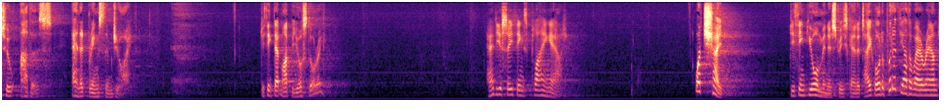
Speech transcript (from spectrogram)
to others and it brings them joy. Do you think that might be your story? How do you see things playing out? What shape do you think your ministry is going to take? Or to put it the other way around,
